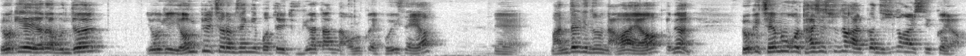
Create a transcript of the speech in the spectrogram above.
여기에 여러분들 여기 연필처럼 생긴 버튼이 두 개가 딱 나올 거예요 보이세요? 예 만들기 누르면 나와요 그러면 여기 제목을 다시 수정할 건지 수정할 수 있고요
